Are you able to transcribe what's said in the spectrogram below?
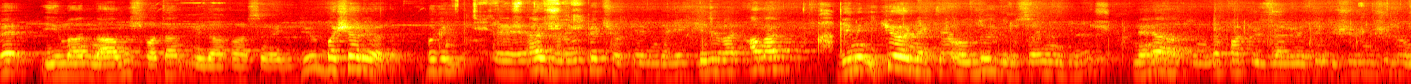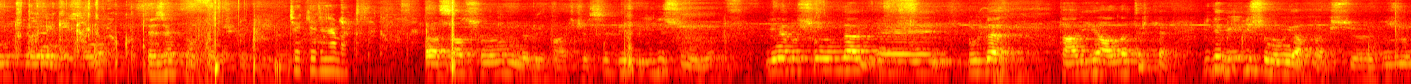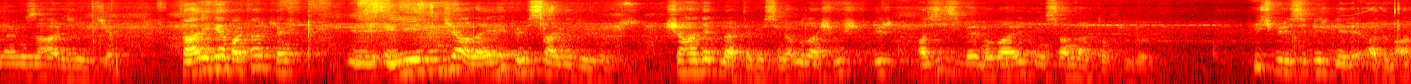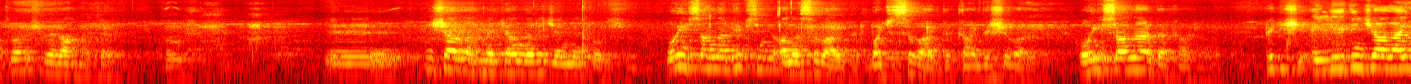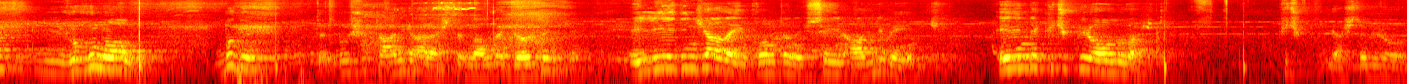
ve iman, namus, vatan müdafasına gidiyor. Başarıyor da. Bugün e, Erzurum'un pek çok yerinde heykeli var ama demin iki örnekte olduğu gibi Sayın Müdürüm, Nene Hatun'da fakr zerrete düşürmüşüz o muhterem insanı tezek toplamış. Ceketine bak. Asal sunumun da bir parçası, bir bilgi sunumu. Yine bu sunumdan e, burada tarihi anlatırken bir de bilgi sunumu yapmak istiyorum. Huzurlarınıza arz edeceğim. Tarihe bakarken 57. alaya hepimiz saygı duyuyoruz. Şehadet mertebesine ulaşmış bir aziz ve mübarek insanlar topluluğu. Hiçbirisi bir geri adım atmamış ve rahmete kavuşmuş. Ee, inşallah mekanları cennet olsun. O insanların hepsinin anası vardı, bacısı vardı, kardeşi vardı. O insanlar da kahraman. Peki şu 57. alayın ruhu ne oldu? Bugün bu şu tarih araştırmamda gördüm ki 57. alayın komutanı Hüseyin Avni Bey'in evinde küçük bir oğlu var. Küçük yaşta bir oğlu.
